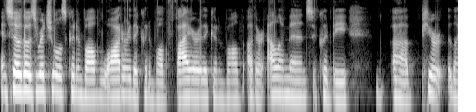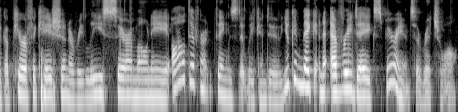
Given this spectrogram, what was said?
And so those rituals could involve water they could involve fire they could involve other elements. It could be uh, pure like a purification, a release ceremony, all different things that we can do. You can make an everyday experience a ritual.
